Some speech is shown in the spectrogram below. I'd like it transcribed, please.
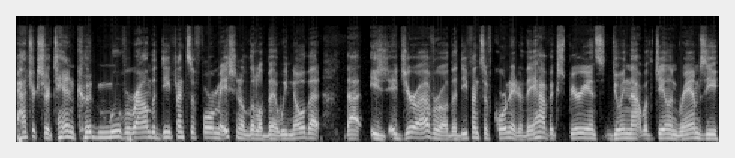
Patrick Surtain could move around the defensive formation a little bit. We know that that Ejiro Evero, the defensive coordinator, they have experience doing that with Jalen Ramsey,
